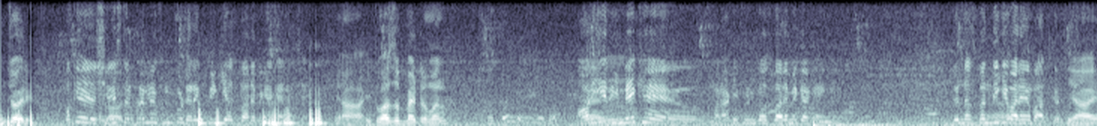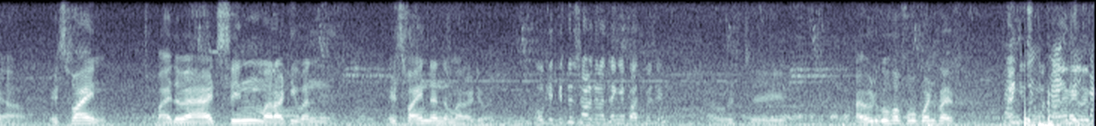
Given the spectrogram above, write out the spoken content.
enjoyed it Okay, Shreyas Talpade ने फ़िल्म को डायरेक्ट भी किया इस बारे में क्या कहना चाहिए yeah it was a better one और ये रीमेक है uh, मराठी फ़िल्म का उस बारे में क्या कहेंगे नसबंदी के बारे में बात करते yeah yeah it's fine By the way, I had seen Marathi one. It's fine then the Marathi one okay कितने स्टार देना चाहेंगे पाँच में से? I would go for 4.5 thank you so much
